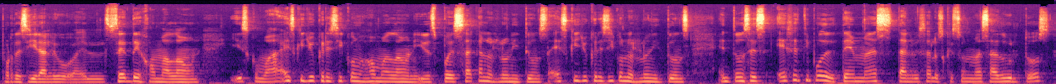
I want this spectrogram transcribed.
por decir algo, el set de Home Alone. Y es como, ah, es que yo crecí con Home Alone. Y después sacan los Looney Tunes, es que yo crecí con los Looney Tunes. Entonces, ese tipo de temas, tal vez a los que son más adultos,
